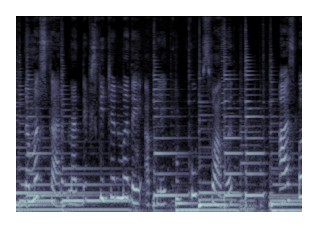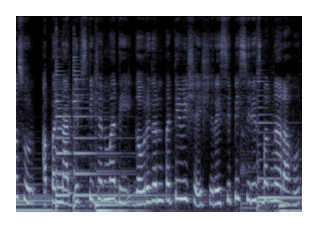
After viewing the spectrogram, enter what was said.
नमस्कार नादीप्स किचनमध्ये आपले खूप खूप स्वागत. आजपासून आपण नादीप्स किचनमध्ये गौरी गणपती विशेष रेसिपी सिरीज बघणार आहोत.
